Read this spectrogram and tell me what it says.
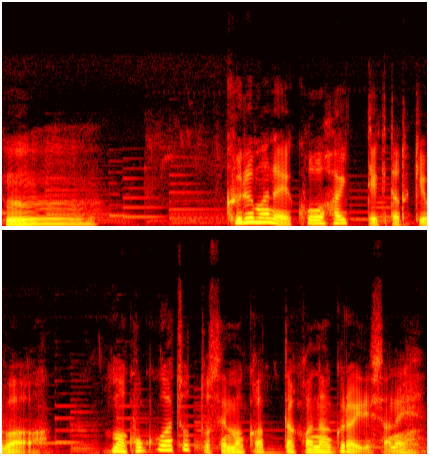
うーん。車でこう入ってきた時はまあここがちょっと狭かったかなぐらいでしたね。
